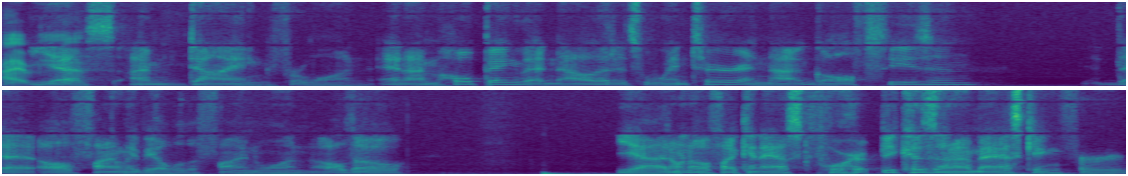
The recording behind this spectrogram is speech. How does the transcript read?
I've Yes, I'm dying for one, and I'm hoping that now that it's winter and not golf season, that I'll finally be able to find one. Although, yeah, I don't know if I can ask for it because then I'm asking for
